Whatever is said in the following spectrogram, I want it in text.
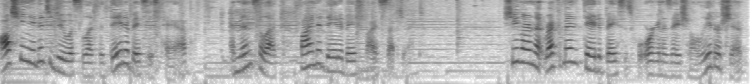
all she needed to do was select the Databases tab and then select Find a Database by Subject. She learned that recommended databases for organizational leadership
